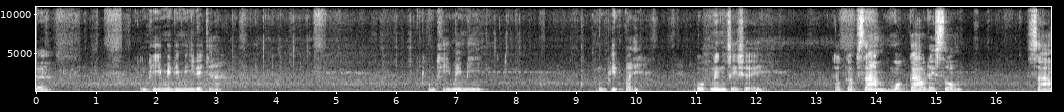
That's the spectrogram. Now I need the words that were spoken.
แล้วคงที่ไม่ได้มีด้วยจ้ะคงที่ไม่มีลงผิดไป บวกหนึ่งเฉยๆเท่ากับสามบวกเก้าได้สอง สาม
